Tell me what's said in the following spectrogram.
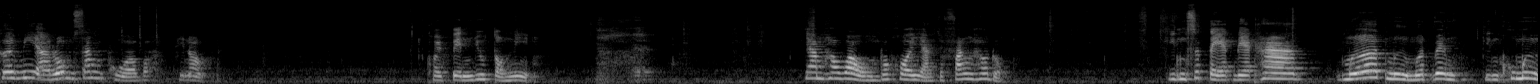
เคยมีอารมณ์สร้างผัวบ่พี่น้องคอยเป็นอยู่ตอนนี้ยามเฮาเว้าบ่ค่อยอยากจะฟังเฮาดอก กินสเต็กแดกห้าเมื่อมือเมื่อเว้น กินคู่มือ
